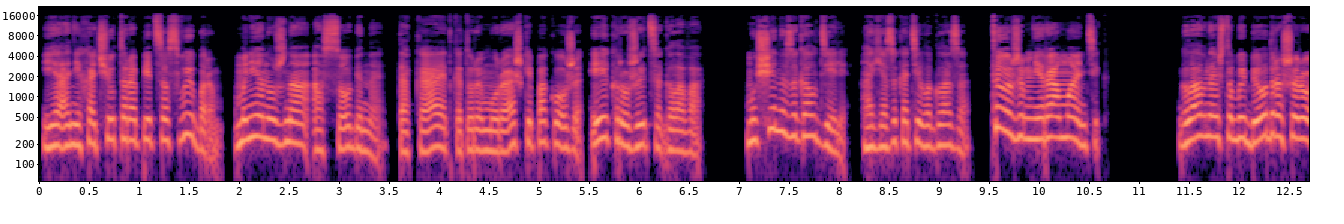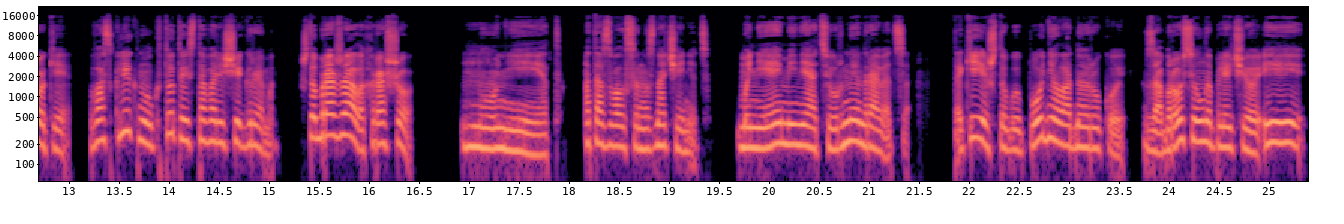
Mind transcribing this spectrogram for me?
Я не хочу торопиться с выбором. Мне нужна особенная, такая, от которой мурашки по коже и кружится голова. Мужчины загалдели, а я закатила глаза. «Тоже мне романтик!» «Главное, чтобы бедра широкие!» — воскликнул кто-то из товарищей Грэма. «Чтоб рожала хорошо!» «Ну нет!» — отозвался назначенец. «Мне миниатюрные нравятся. Такие, чтобы поднял одной рукой, забросил на плечо и...»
